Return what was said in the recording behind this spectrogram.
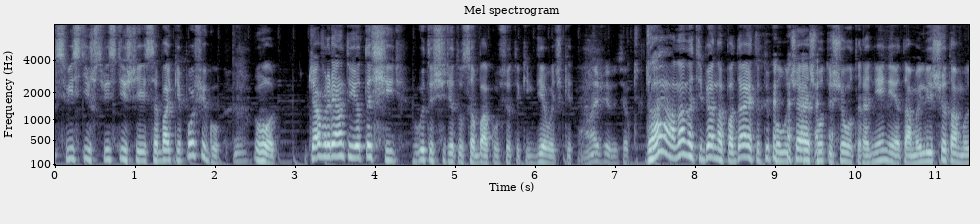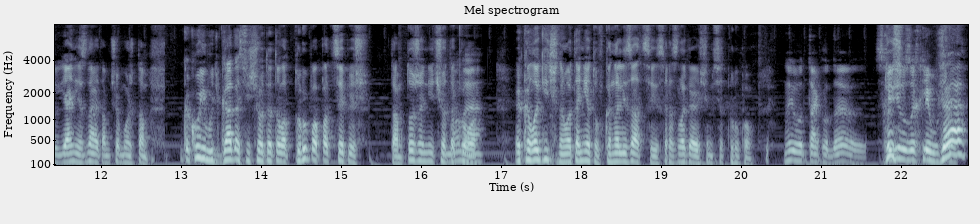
свистишь, свистишь, ей собаке пофигу, вот. У тебя вариант ее тащить, вытащить эту собаку все-таки к девочке. Она еще Да, она на тебя нападает, и ты получаешь вот еще вот ранение там, или еще там, я не знаю, там что, может там какую-нибудь гадость еще от этого трупа подцепишь. Там тоже ничего Ну такого да. экологичного-то нету в канализации с разлагающимся трупом. Ну и вот так вот, да, сходил за хлебушком. Да,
